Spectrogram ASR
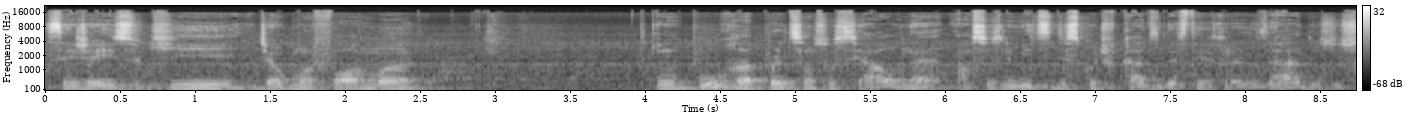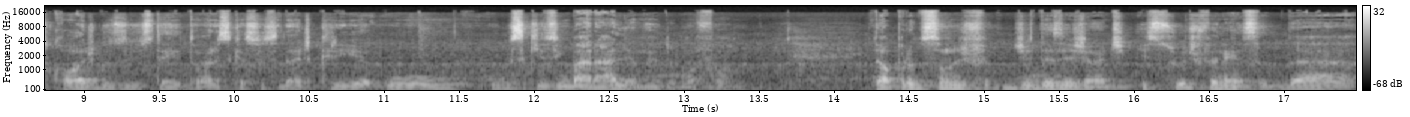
seja isso que, de alguma forma, empurra a produção social né, aos seus limites descodificados e desterritorializados, os códigos e os territórios que a sociedade cria, o, o esquizo embaralha, né, de alguma forma. Então, a produção de, de desejante e sua diferença da,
